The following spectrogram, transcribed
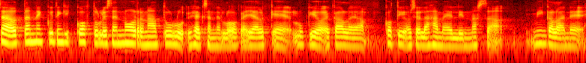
Sä oot tänne kuitenkin kohtuullisen nuorena tullut yhdeksännen luokan jälkeen lukio ekalla ja koti on siellä Hämeenlinnassa. Minkälainen,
